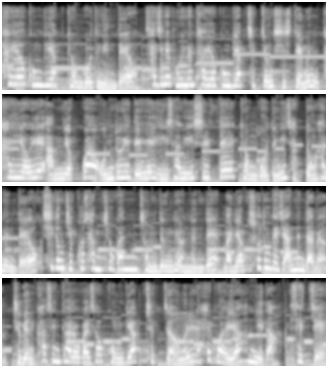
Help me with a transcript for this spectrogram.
타이어 공기압 경고등인데요. 사진에 보이는 타이어 공기압 측정 시스템은 타이어의 압력과 온도에 대해 이상이 있을 때 경고등이 작동하는데요. 시동 직후 3초간 점등되었는데 만약 소등되지 않는다면 주변 카센터로 가서 공기압 측정을 해보아야 합니다. 셋째,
